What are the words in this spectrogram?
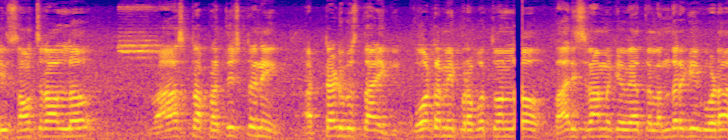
ఐదు సంవత్సరాల్లో రాష్ట్ర ప్రతిష్టని అట్టడుగు స్థాయికి కూటమి ప్రభుత్వంలో పారిశ్రామికవేత్తలందరికీ కూడా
